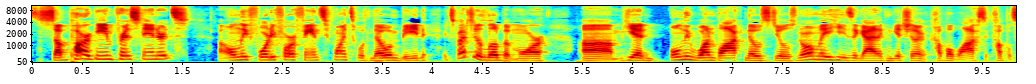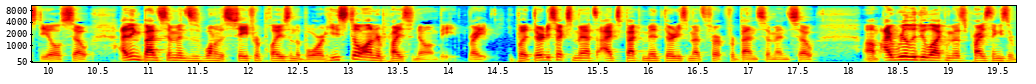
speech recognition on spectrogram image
subpar game for his standards. Uh, only 44 fancy points with no Embiid. Expected a little bit more. Um, he had only one block, no steals. Normally, he's a guy that can get you like a couple blocks, a couple steals. So I think Ben Simmons is one of the safer plays on the board. He's still underpriced with no Embiid, right? He played 36 minutes. I expect mid 30s minutes for, for Ben Simmons. So um, I really do like him at this price. I think he's a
